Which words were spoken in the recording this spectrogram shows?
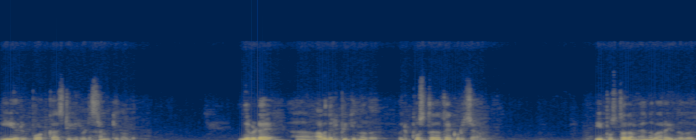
ഈ ഒരു പോഡ്കാസ്റ്റിങ്ങിലൂടെ ശ്രമിക്കുന്നത്. ഇന്നിവിടെ അവതരിപ്പിക്കുന്നത് ഒരു പുസ്തകത്തെക്കുറിച്ചാണ്. ഈ പുസ്തകം എന്ന് പറയുന്നത്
